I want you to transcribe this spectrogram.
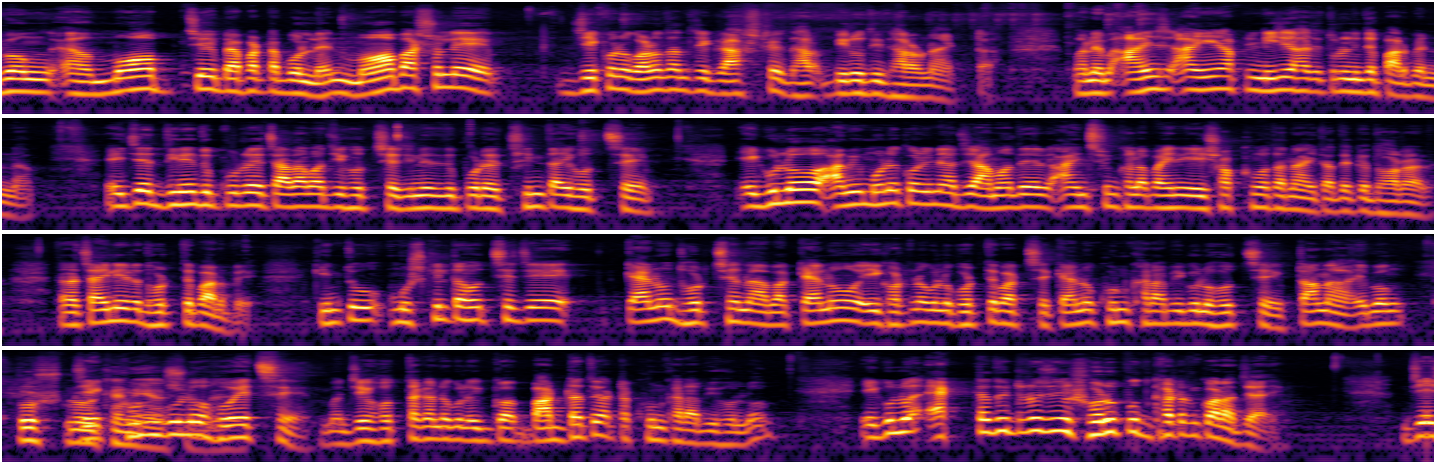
এবং মব যে ব্যাপারটা বললেন মব আসলে যে কোনো গণতান্ত্রিক রাষ্ট্রের বিরোধী ধারণা একটা। মানে আইন আইন আপনি নিজের হাতে তুলে নিতে পারবেন না। এই যে দিনে দুপুরে চাঁদাবাজি হচ্ছে দিনে দুপুরে ছিনতাই হচ্ছে এগুলো আমি মনে করি না যে আমাদের আইন শৃঙ্খলা বাহিনীর এই সক্ষমতা নাই তাদেরকে ধরার। তারা চাইলে এটা ধরতে পারবে। কিন্তু মুশকিলটা হচ্ছে যে কেন ধরছে না বা কেন এই ঘটনাগুলো ঘটতে পারছে কেন খুন খারাপিগুলো হচ্ছে টানা এবং যে খুনগুলো হয়েছে যে হত্যাকাণ্ডগুলো বাড্ডাতেও একটা খুন খারাপই হলো। এগুলো একটা দুইটারও যদি স্বরূপ উদ্ঘাটন করা যায় যে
